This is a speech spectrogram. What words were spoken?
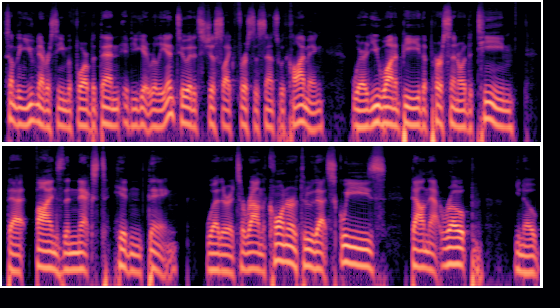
something you've never seen before, but then if you get really into it, it's just like first ascents with climbing, where you want to be the person or the team that finds the next hidden thing, whether it's around the corner, through that squeeze, down that rope, you know,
